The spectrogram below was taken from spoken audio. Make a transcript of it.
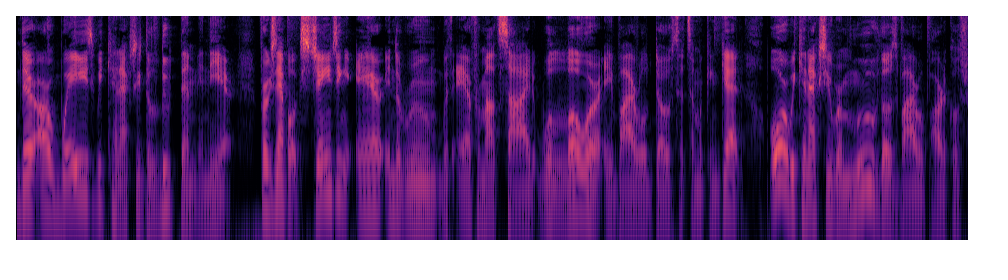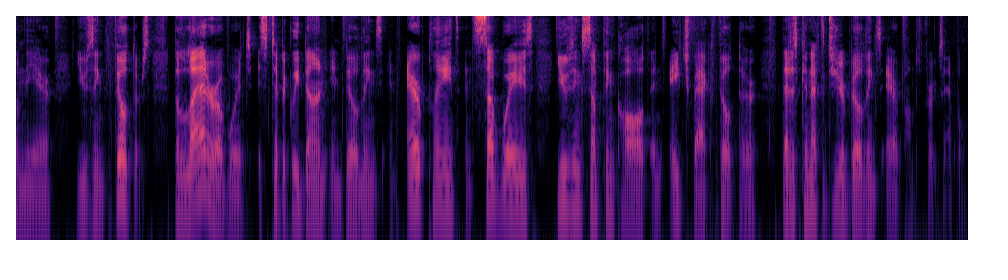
there are ways we can actually dilute them in the air. For example, exchanging air in the room with air from outside will lower a viral dose that someone can get, or we can actually remove those viral particles from the air using filters, the latter of which is typically done in buildings and airplanes and subways using something called an HVAC filter that is connected to your building's air pumps, for example.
